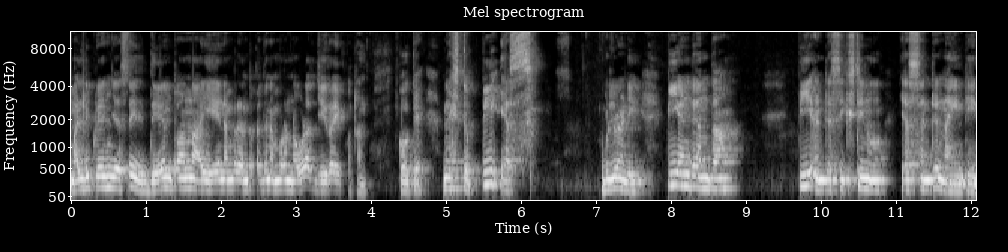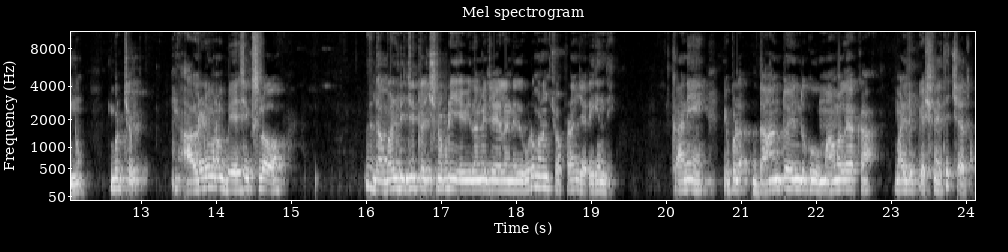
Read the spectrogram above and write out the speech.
మల్టిప్లికేషన్ చేస్తే ఇది దేంతో అన్న ఏ నెంబర్ ఎంత పెద్ద నెంబర్ ఉన్నా కూడా జీరో అయిపోతుంది. ఓకే నెక్స్ట్ పిఎస్ ఇప్పుడు చూడండి. పి అంటే ఎంత? పి అంటే సిక్స్టీన్ ఎస్ అంటే నైన్టీను ఇప్పుడు చెప్ ఆల్రెడీ మనం బేసిక్స్లో డబల్ డిజిట్ వచ్చినప్పుడు ఏ విధంగా చేయాలనేది కూడా మనం చెప్పడం జరిగింది. కానీ ఇప్పుడు దాంతో ఎందుకు మామూలుగా మల్టిప్లికేషన్ అయితే చేద్దాం.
